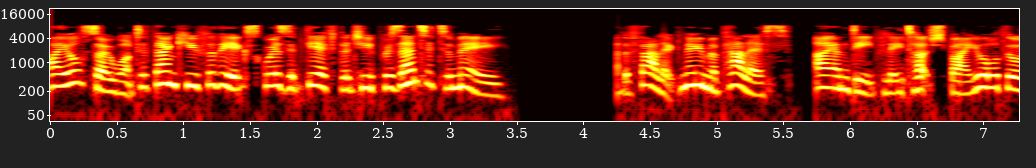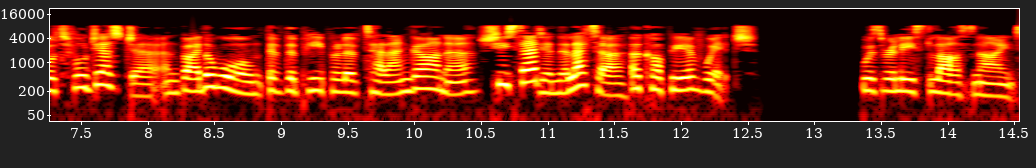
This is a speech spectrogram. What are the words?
I also want to thank you for the exquisite gift that you presented to me at the Falaknuma Palace. I am deeply touched by your thoughtful gesture and by the warmth of the people of Telangana, she said in the letter, a copy of which was released last night.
